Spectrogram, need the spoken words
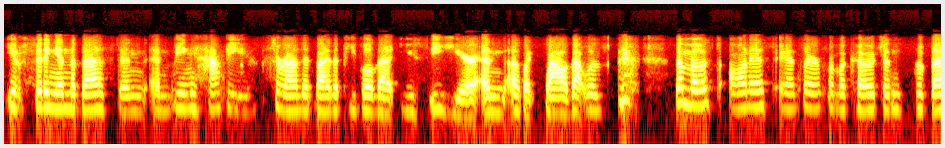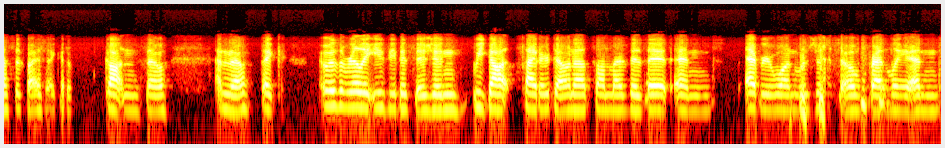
you know, fitting in the best and and being happy surrounded by the people that you see here. And I was like, wow, that was the most honest answer from a coach and the best advice I could have gotten. So I don't know, like it was a really easy decision. We got cider donuts on my visit, and everyone was just so friendly and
